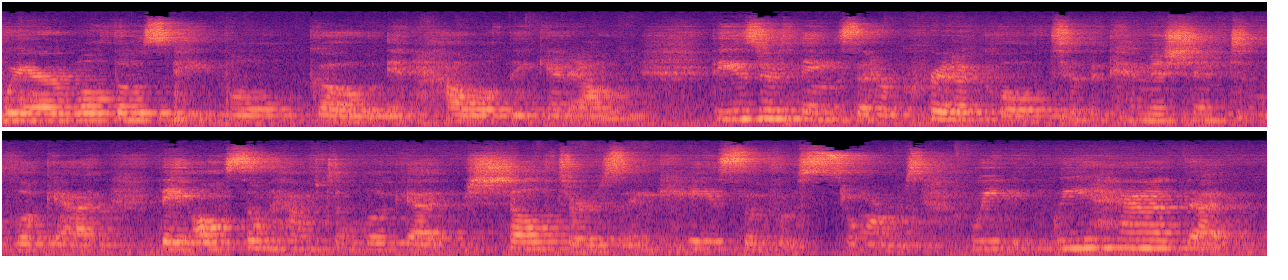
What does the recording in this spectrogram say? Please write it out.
where will those people go and how will they get out? These are things that are critical to the commission to look at. They also have to look at shelters in case of storms. We, we had that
